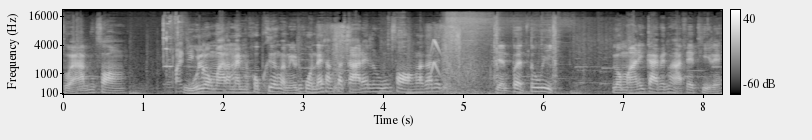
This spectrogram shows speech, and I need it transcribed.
สวยครับลูกซองหูลงมาทำไมมันครบเครื่องแบบนี้ทุกคนได้ทั้งสกาได้ทั้งลูกซองแล้วก็ได้เหรียญเปิดตู้อีกลงมานี่กลายเป็นมหาเศรษฐีเลย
